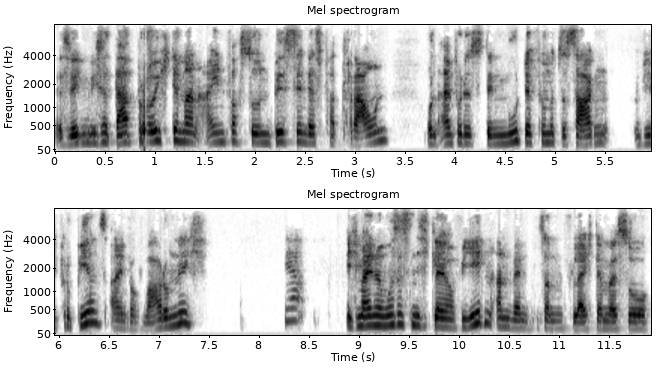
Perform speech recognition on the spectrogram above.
Deswegen, wie gesagt, da bräuchte man einfach so ein bisschen das Vertrauen und einfach das, den Mut der Firma zu sagen, wir probieren es einfach, warum nicht? Ja. Ich meine, man muss es nicht gleich auf jeden anwenden, sondern vielleicht einmal so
